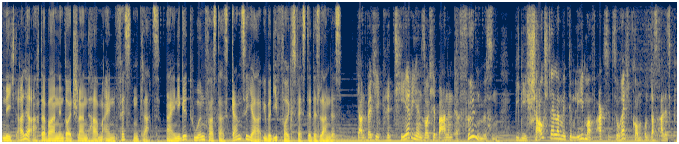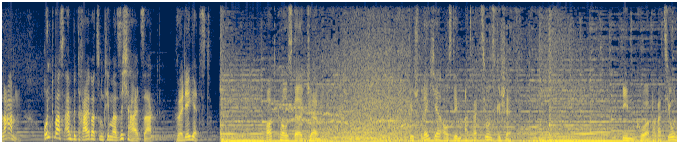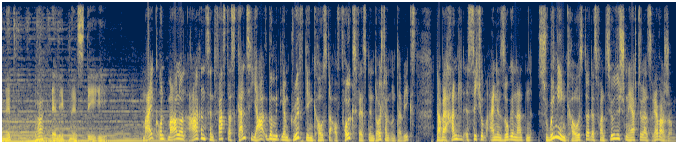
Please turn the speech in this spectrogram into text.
Nicht alle Achterbahnen in Deutschland haben einen festen Platz. Einige touren fast das ganze Jahr über die Volksfeste des Landes. Ja, und welche Kriterien solche Bahnen erfüllen müssen, wie die Schausteller mit dem Leben auf Achse zurechtkommen und das alles planen und was ein Betreiber zum Thema Sicherheit sagt, hört ihr jetzt. Podcoaster Germany. Gespräche aus dem Attraktionsgeschäft. In Kooperation mit parkerlebnis.de. Mike und Marlon Ahrens sind fast das ganze Jahr über mit ihrem Drifting Coaster auf Volksfesten in Deutschland unterwegs. Dabei handelt es sich um einen sogenannten Swinging Coaster des französischen Herstellers Revajon.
